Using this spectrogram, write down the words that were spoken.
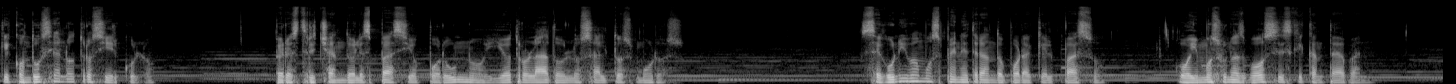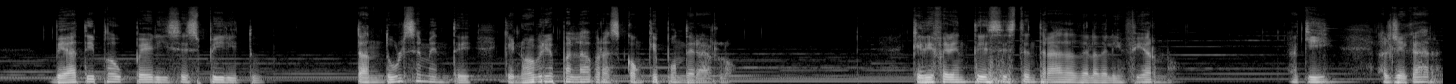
que conduce al otro círculo pero estrechando el espacio por uno y otro lado los altos muros. Según íbamos penetrando por aquel paso, oímos unas voces que cantaban, Beati pauperis espíritu, tan dulcemente que no habría palabras con qué ponderarlo. Qué diferente es esta entrada de la del infierno. Aquí, al llegar,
